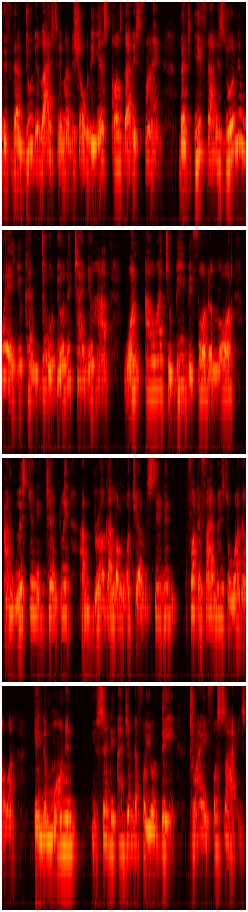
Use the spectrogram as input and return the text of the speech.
If you can do the live stream in addition with the yes course, that is fine. But if that is the only way you can do, the only time you have one hour to be before the Lord and listen intently and blog along what you are receiving, 45 minutes to one hour in the morning, you set the agenda for your day. Try it for size.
